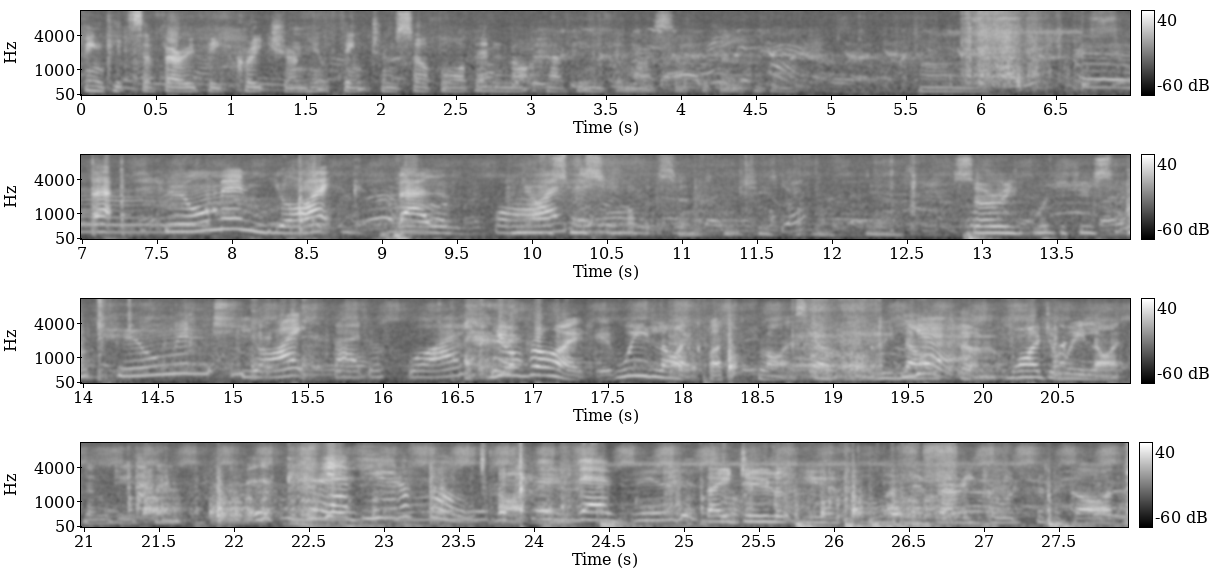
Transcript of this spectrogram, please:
Think it's a very big creature and he'll think to himself, oh, I better not have him for my supper then. That human like Can you ask butterflies. Miss Robertson? I think she's got one. Yeah. Sorry, what did you say? Humans like butterflies. You're right. We like butterflies, don't we? We love Yeah. them. Why do we like them, do you think? They're beautiful. Because they're beautiful. They do look beautiful and they're very good for the garden,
